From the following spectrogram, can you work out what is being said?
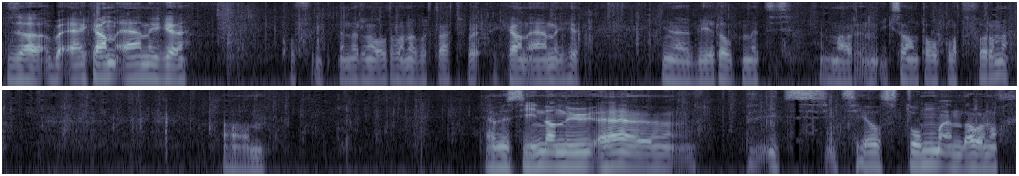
Dus eh, we gaan eindigen, of ik ben er nog altijd van overtuigd, we gaan eindigen in een wereld met maar een x aantal platformen. Ehm, en we zien dan nu eh, iets, iets heel stom en dat we nog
